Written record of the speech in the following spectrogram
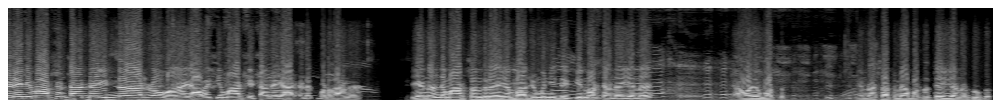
ಹೇಳೇನಿ ಮಾಡ್ಸಂತಾಂಡ್ ಇನ್ನ ಆಡ್ರವ ಯಾವಕ್ಕೆ ಮಾಡ್ತಿಟ್ಟಾನ ಯಾರ್ ಹೆಣಕ್ ಬಡದಾನ? ಏನ್ ನಂದ್ ಮಾಡ್ಸಂದ್ರ ಏನ್ ಬಾಜು ಮನಿದ ಇಕ್ಕಿದ್ ಮಾಡ್ತಾನ ಏನ? ಯಾವನಿಗೆ ಬರ್ತದ ಏನ್ ನಶಾತ್ ಮ್ಯಾ ಬರ್ತತೆ ಏನ ದುಡ್ಡು?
